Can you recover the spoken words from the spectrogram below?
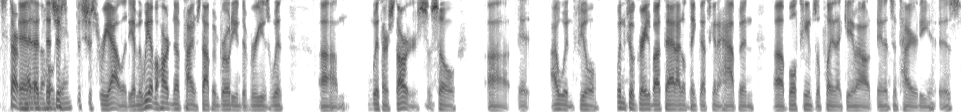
Start And meta that- the that's just game. it's just reality. I mean, we have a hard enough time stopping Brodie and DeVries with um, with our starters. So uh, it, I wouldn't feel wouldn't feel great about that. I don't think that's going to happen. Uh, both teams will play that game out in its entirety, is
